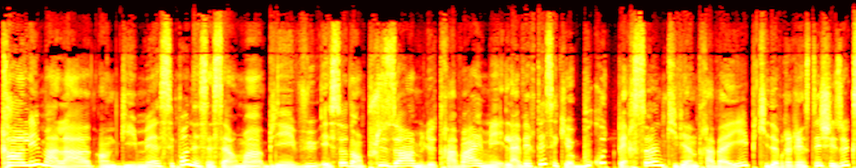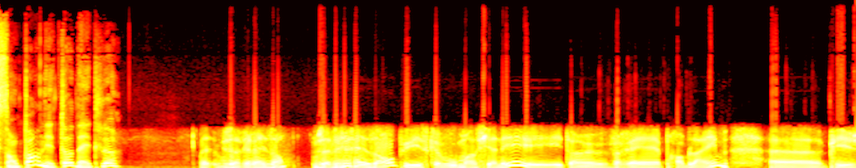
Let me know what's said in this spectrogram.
quand les malades, entre guillemets, c'est pas nécessairement bien vu, et ça dans plusieurs milieux de travail, mais la vérité, c'est qu'il y a beaucoup de personnes qui viennent travailler puis qui devraient rester chez eux qui sont pas en état d'être là. Vous avez raison. Vous avez raison, puis ce que vous mentionnez est un vrai problème. Euh, puis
